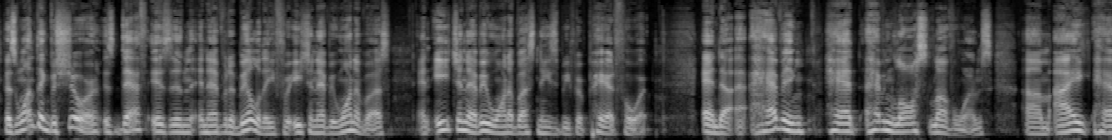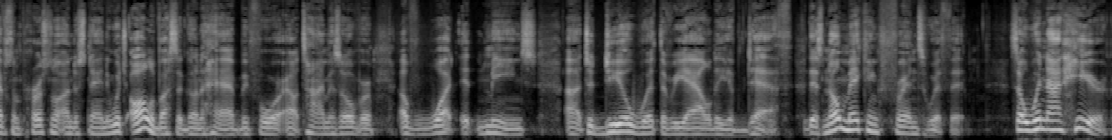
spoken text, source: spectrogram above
Because one thing for sure is death is an inevitability for each and every one of us, and each and every one of us needs to be prepared for it. And uh, having had having lost loved ones, um, I have some personal understanding, which all of us are going to have before our time is over, of what it means uh, to deal with the reality of death. There's no making friends with it. So we're not here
